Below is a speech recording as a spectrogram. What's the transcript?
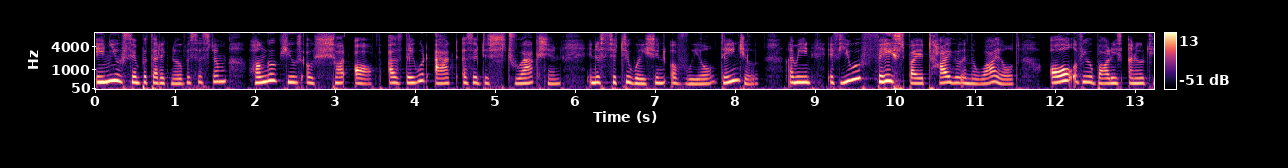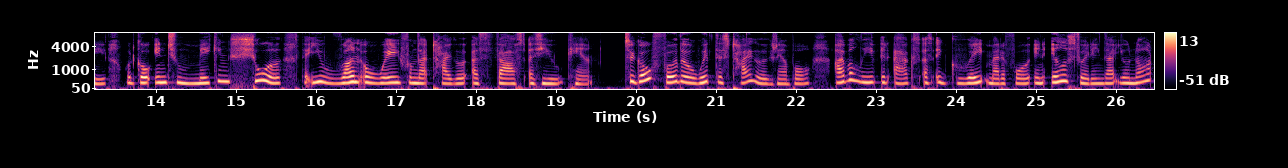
in your sympathetic nervous system, hunger cues are shut off as they would act as a distraction in a situation of real danger. I mean, if you were faced by a tiger in the wild, all of your body's energy would go into making sure that you run away from that tiger as fast as you can. To go further with this tiger example, I believe it acts as a great metaphor in illustrating that you're not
